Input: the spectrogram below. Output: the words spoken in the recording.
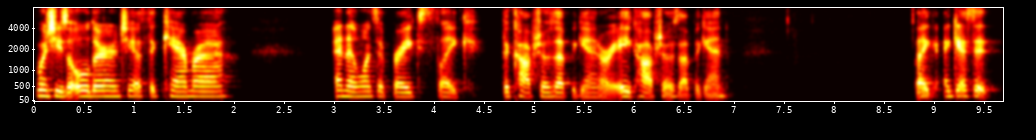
when she's older and she has the camera and then once it breaks like the cop shows up again or a cop shows up again. Like I guess it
